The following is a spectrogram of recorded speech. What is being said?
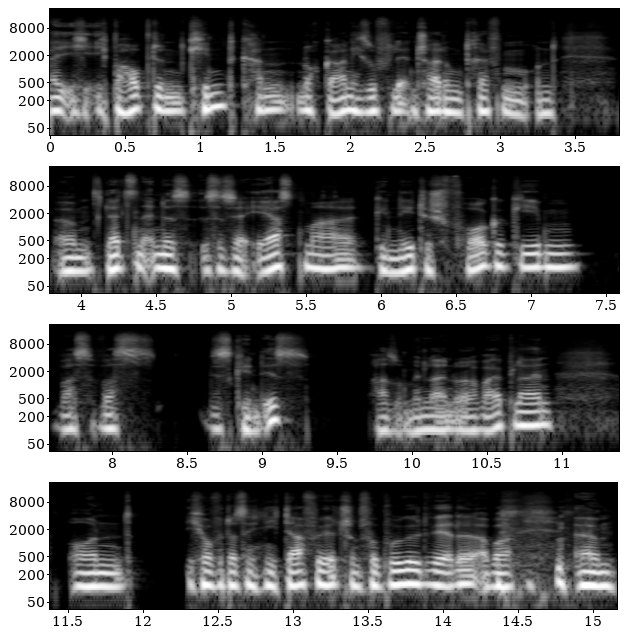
ich, ich behaupte, ein Kind kann noch gar nicht so viele Entscheidungen treffen. Und ähm, letzten Endes ist es ja erstmal genetisch vorgegeben, was, was das Kind ist, also Männlein oder Weiblein. Und ich hoffe, dass ich nicht dafür jetzt schon verprügelt werde, aber ähm,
